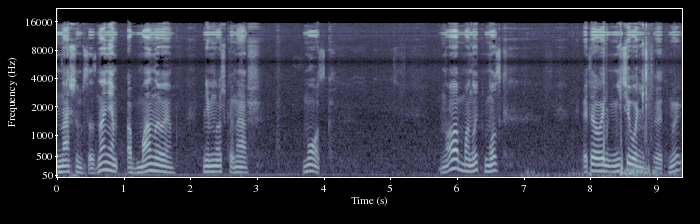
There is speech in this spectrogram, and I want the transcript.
нашим сознанием обманываем немножко наш мозг. Но обмануть мозг этого ничего не стоит. Мы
